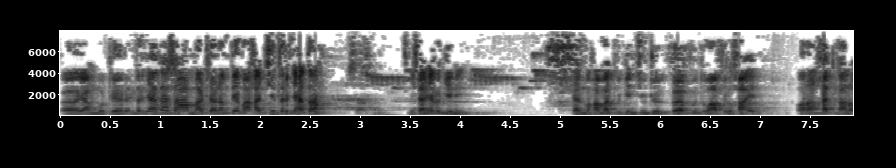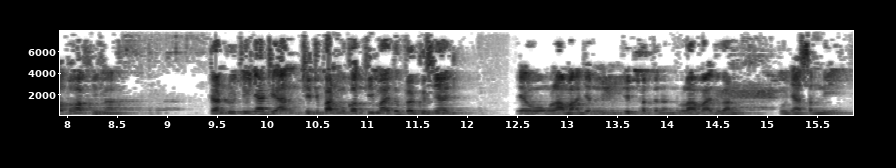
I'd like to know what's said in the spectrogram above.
eh, yang modern. Ternyata sama dalam tema haji ternyata Misalnya begini. Dan Muhammad bikin judul Babu Tawafil Haid. Orang haid kalau tawaf gimana? Dan lucunya di, di depan mukaddimah itu bagusnya itu. Ya ulama aja hebat tenan. Ulama itu kan punya seni.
